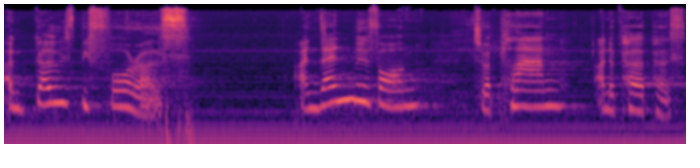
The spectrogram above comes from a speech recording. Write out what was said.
and goes before us, and then move on to a plan and a purpose.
